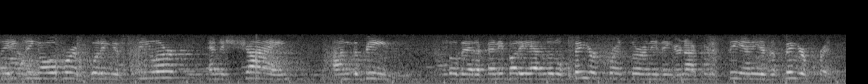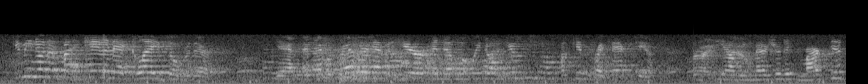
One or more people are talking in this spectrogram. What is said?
Glazing over and putting a sealer and a shine on the beans so that if anybody had little fingerprints or anything, you're not going to see any of the fingerprints. Give me another can of that glaze over there. Yeah, and I would rather have it here, and then what we don't use, I'll give it right back to you. See how we measured it and marked it?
